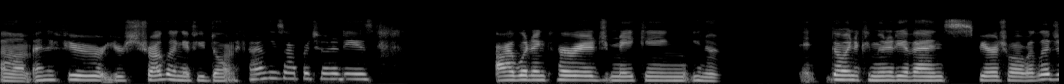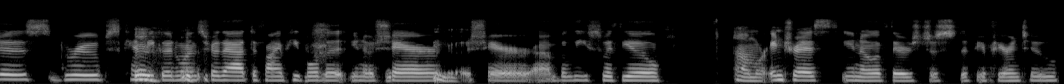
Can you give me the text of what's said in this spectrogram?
Um, and if you're you're struggling, if you don't have these opportunities, I would encourage making, you know, going to community events, spiritual, religious groups can be good ones for that to find people that, you know, share share uh, beliefs with you um, or interests. You know, if there's just if you're, if you're into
